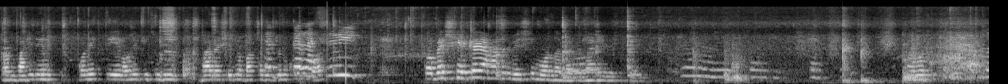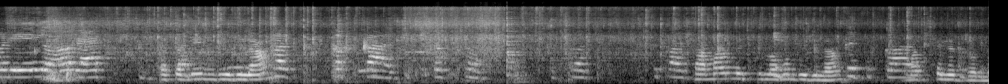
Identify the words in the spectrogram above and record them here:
কারণ বাহিরে অনেক তেল, অনেক কিছু বানায়, সেগুলো বাচ্চাদের জন্য তবে সেটাই আমাদের বেশি মজা লাগে থেকে আমার একটা ডিম দিয়ে দিলাম। সামান্য একটু লবণ দিয়ে দিলাম আমার ছেলের জন্য।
